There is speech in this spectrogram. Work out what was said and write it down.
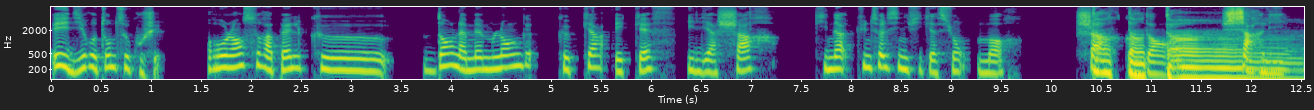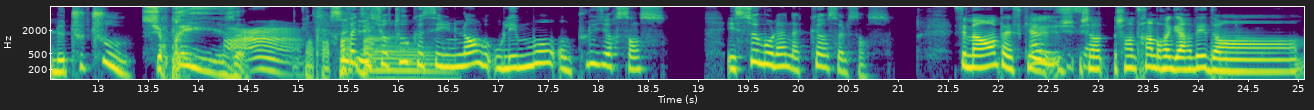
et Eddie retourne se coucher. Roland se rappelle que dans la même langue que K et Kef, il y a char, qui n'a qu'une seule signification, mort. Char, comme dans. Charlie, le chouchou. Surprise En fait, c'est surtout que c'est une langue où les mots ont plusieurs sens. Et ce mot-là n'a qu'un seul sens. C'est marrant parce que Ah oui, je je suis en train de regarder dans,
